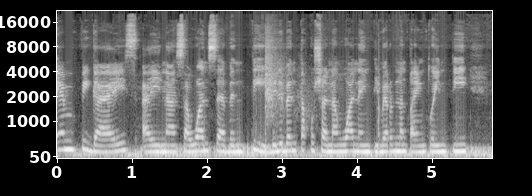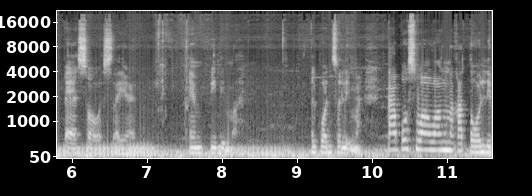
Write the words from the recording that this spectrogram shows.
MP guys ay nasa 170. Binibenta ko siya ng 190. Meron lang tayong 20 pesos. Ayan. MP 5. Alfonso 5. Tapos wawang nakatol, 5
